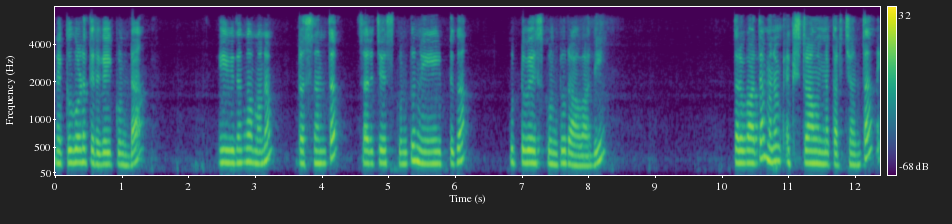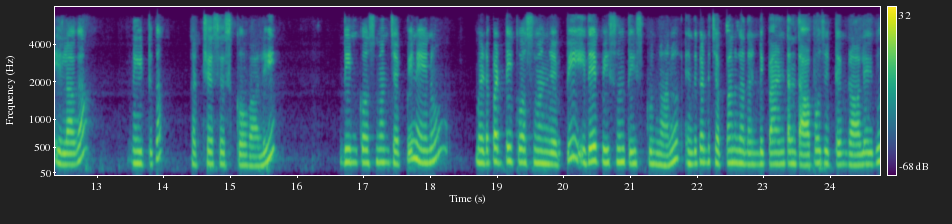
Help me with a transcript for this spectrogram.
నెక్ కూడా తిరగేయకుండా. ఈ విధంగా మనం డ్రెస్ అంతా సరి చేసుకుంటూ నీట్గా కుట్టు వేసుకుంటూ రావాలి. తర్వాత మనం ఎక్స్ట్రా ఉన్న ఖర్చు అంతా ఇలాగా నీట్గా కట్ చేసేసుకోవాలి. దీనికోసం అని చెప్పి నేను మెడపట్టి కోసం అని చెప్పి ఇదే పీస్ని తీసుకున్నాను. ఎందుకంటే చెప్పాను కదండి ప్యాంట్ అంత ఆపోజిట్ ఏం రాలేదు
